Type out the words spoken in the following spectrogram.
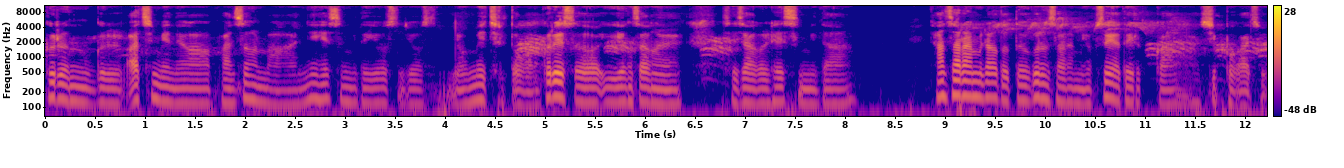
그런 걸 아침에 내가 반성을 많이 했습니다. 요, 요, 요 며칠 동안. 그래서 이 영상을 제작을 했습니다. 한 사람이라도 더 그런 사람이 없어야 될까 싶어가지고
